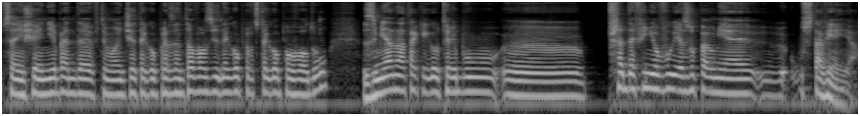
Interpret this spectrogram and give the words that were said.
W sensie nie będę w tym momencie tego prezentował z jednego prostego powodu. Zmiana takiego trybu yy, przedefiniowuje zupełnie yy, ustawienia.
